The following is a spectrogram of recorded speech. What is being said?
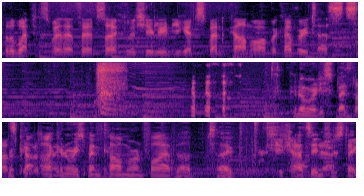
for the weaponsmith at third circle of Julian, you get to spend karma on recovery tests. Can already spend. That's reca- I can already spend karma on Fireblood, so You can, That's yeah, interesting.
